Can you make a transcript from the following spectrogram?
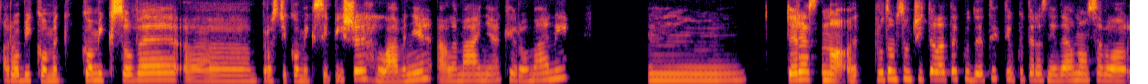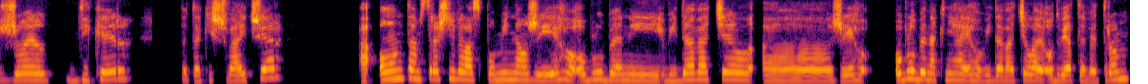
robí komik- komiksové, uh, proste komiksy píše hlavne, ale má aj nejaké romány. Mm, Teraz, no, potom som čítala takú detektívku teraz nedávno, on sa volal Joel Dicker, to je taký švajčiar. A on tam strašne veľa spomínal, že jeho obľúbený vydavateľ, uh, že jeho obľúbená kniha jeho vydavateľa je Odviate vetrom,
